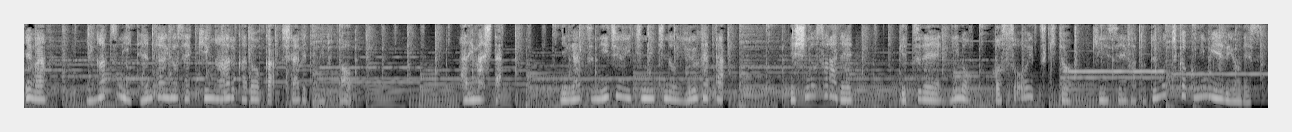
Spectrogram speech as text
では2月に天体の接近があるかどうか調べてみるとありました。2月21日の夕方西の空で月齢2の細い月と金星がとても近くに見えるようです。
